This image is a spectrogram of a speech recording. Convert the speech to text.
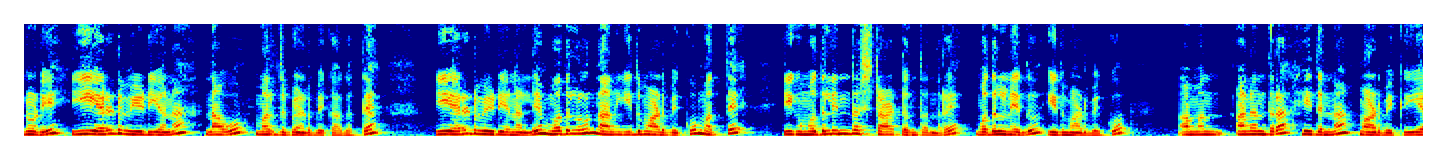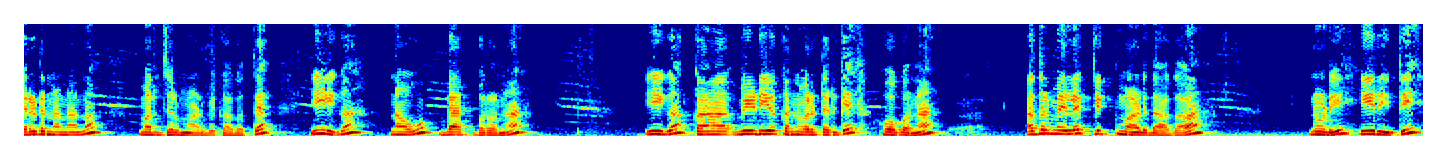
ನೋಡಿ ಈ ಎರಡು ವಿಡಿಯೋನ ನಾವು ಮರ್ಜ್ ಮಾಡಬೇಕಾಗತ್ತೆ. ಈ ಎರಡು ವಿಡಿಯೋನಲ್ಲಿ ಮೊದಲು ನಾನು ಇದು ಮಾಡಬೇಕು, ಮತ್ತು ಈಗ ಮೊದಲಿಂದ ಸ್ಟಾರ್ಟ್ ಅಂತಂದರೆ ಮೊದಲನೇದು ಇದು ಮಾಡಬೇಕು. ಆಮನ್ ಆನಂತರ ಇದನ್ನು ಮಾಡಬೇಕು. ಎರಡನ್ನ ನಾನು ಮರ್ಜರ್ ಮಾಡಬೇಕಾಗತ್ತೆ. ಈಗ ನಾವು ಬ್ಯಾಕ್ ಬರೋಣ. ಈಗ ಕಾ ವಿಡಿಯೋ ಕನ್ವರ್ಟರ್ಗೆ ಹೋಗೋಣ. ಅದರ ಮೇಲೆ ಕ್ಲಿಕ್ ಮಾಡಿದಾಗ ನೋಡಿ ಈ ರೀತಿ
